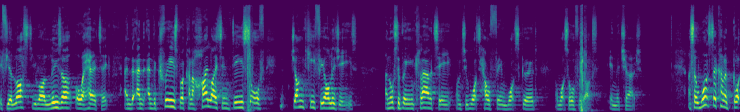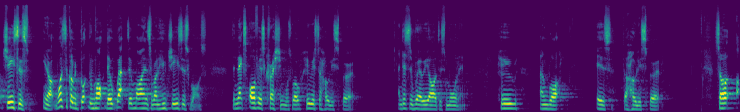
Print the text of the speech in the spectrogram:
If you're lost, you are a loser or a heretic. And, and, and the creeds were kind of highlighting these sort of junky theologies and also bringing clarity onto what's healthy and what's good and what's orthodox in the church. And so once they kind of got Jesus, you know, once they kind of got them up, they wrapped their minds around who Jesus was, the next obvious question was, well, who is the Holy Spirit? And this is where we are this morning. Who and what is the Holy Spirit? So uh,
